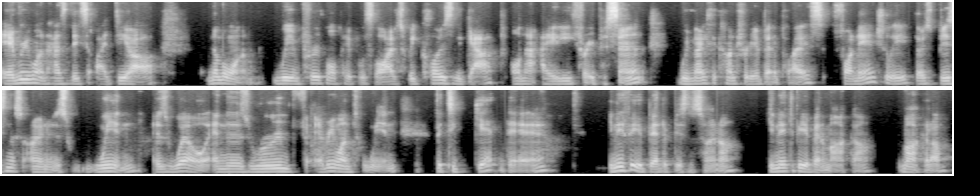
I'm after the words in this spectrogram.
everyone has this idea. Number one, we improve more people's lives. We close the gap on that 83%. We make the country a better place. Financially, those business owners win as well. And there's room for everyone to win. But to get there, you need to be a better business owner. You need to be a better marketer, marketer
